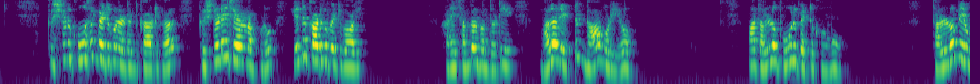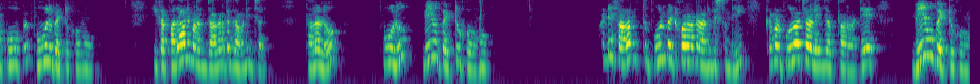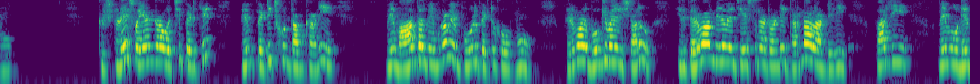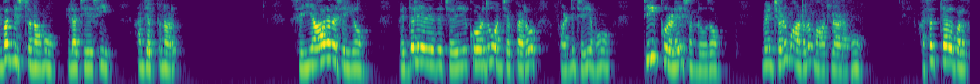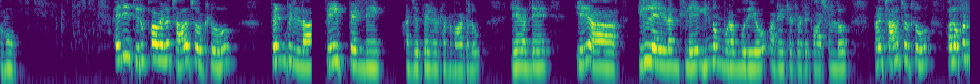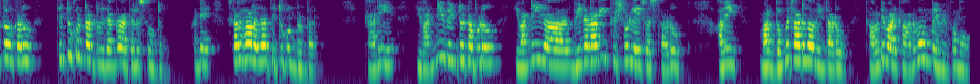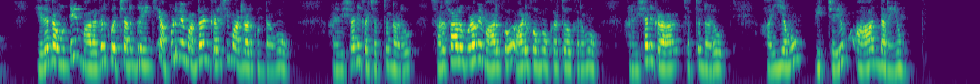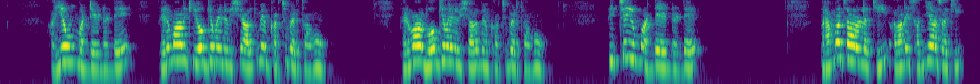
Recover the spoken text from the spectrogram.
కృష్ణుడు కోసం పెట్టుకున్నటువంటి కాటుక కృష్ణుడే చేరినప్పుడు ఎందుకు కాటుక పెట్టుకోవాలి? అనే సంకల్పంతో మలరెట్టు నా ముడియో. మా తలలో పువ్వులు పెట్టుకోము. తలలో మేము పువ్వు పువ్వులు పెట్టుకోము. ఇక్కడ పదాన్ని మనం జాగ్రత్తగా గమనించాలి. తలలో పూలు మేము పెట్టుకోము. అంటే సాధారణ పూలు పెట్టుకోరని అనిపిస్తుంది. కానీ మన పూర్వాచారాలు ఏం చెప్తారు అంటే మేము పెట్టుకోము. కృష్ణుడే స్వయంగా వచ్చి పెడితే మేము పెట్టించుకుంటాం కానీ మేము మా మేముగా మేము పూలు పెట్టుకోము. పెరుమాళ్ భోగ్యమైన విషయాలు ఇది పెరుమాళ్ మీద మేము చేస్తున్నటువంటి ధర్నా లాంటిది. వారిని మేము నిర్బంధిస్తున్నాము ఇలా చేసి అని చెప్తున్నారు. చెయ్యాలన చెయ్యం పెద్దలు ఏదైతే చేయకూడదు అని చెప్పారో వాటిని చెయ్యము. తీక్కురలే సండోదం. మేము చెడు మాటలు మాట్లాడము. అసత్యాలు పలకము. అయితే ఈ తిరుపావేలో చాలా చోట్లు పెన్ పిల్ల పేయి పెన్నే అని చెప్పేటటువంటి మాటలు. లేదంటే ఇల్లే ఇళంకిలే ఇన్నం మురంగుదియో అనేటటువంటి భాషల్లో మనకి చాలా చోట్లు వాళ్ళు ఒకరితో ఒకరు తిట్టుకున్నట్టు విధంగా తెలుస్తూ ఉంటుంది. అంటే సరసాలుగా తిట్టుకుంటుంటారు. కానీ ఇవన్నీ వింటున్నప్పుడు ఇవన్నీ వినడానికి కృష్ణుడు లేచి వస్తాడు. అవి మనకు దొంగచాటుగా వింటాడు. కాబట్టి వాడికి అనుభవం మేము ఇవ్వము. ఏదైనా ఉంటే మా దగ్గరకు వచ్చి అనుగ్రహించి అప్పుడు మేము అందరం కలిసి మాట్లాడుకుంటాము అనే విషయాన్ని ఇక్కడ చెప్తున్నారు. సరసాలు కూడా మేము ఆడుకో ఆడుకోము ఒకరితో ఒకరము అనే విషయాన్ని ఇక్కడ చెప్తున్నారు. అయ్యము పిచ్చయం ఆందనయం. అయ్యవం అంటే ఏంటంటే పెరుమాళకి యోగ్యమైన విషయాలకి మేము ఖర్చు పెడతాము. పెరుమాళ్ భోగ్యమైన విషయాలు మేము ఖర్చు పెడతాము. పిచ్చయం అంటే ఏంటంటే బ్రహ్మచారులకి అలానే సన్యాసులకి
